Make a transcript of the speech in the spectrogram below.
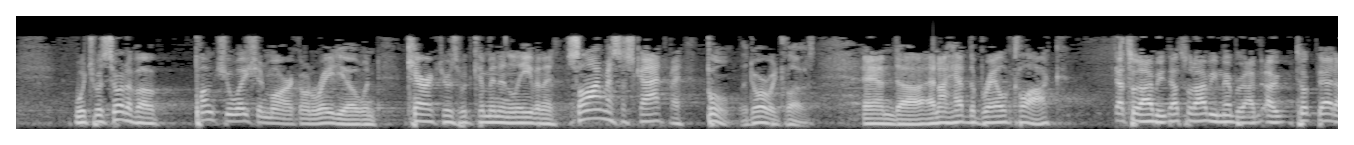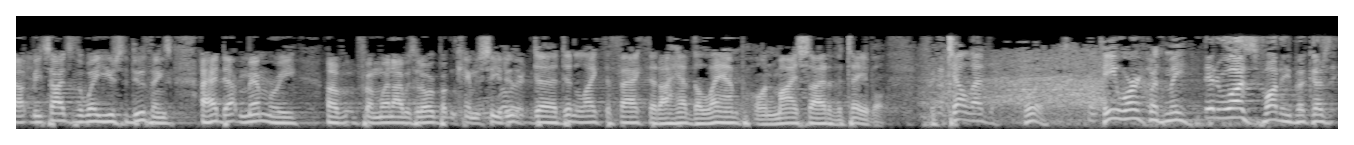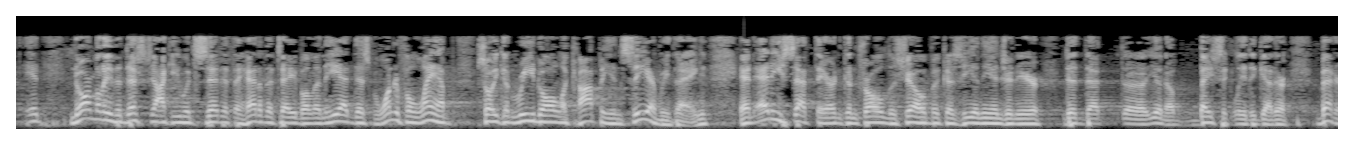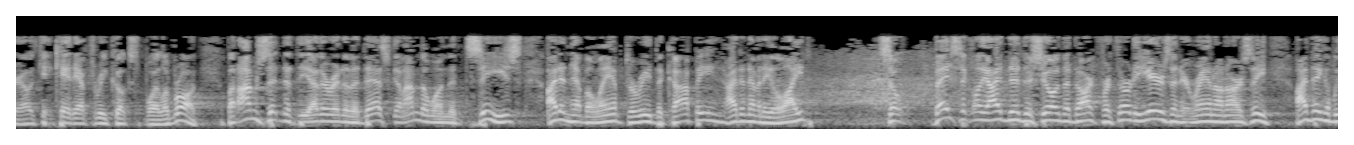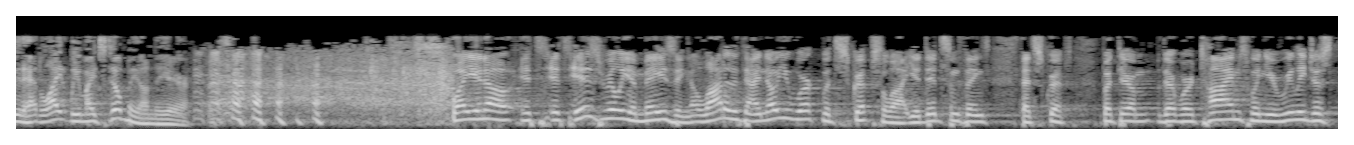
which was sort of a punctuation mark on radio when characters would come in and leave, and then, so long, Mr. Scott, boom, the door would close. And, uh, and I had the braille clock, That's what I re- that's what I remember. I, I took that out. Besides the way you used to do things, I had that memory of from when I was at Overbrook and came to see you do it. Uh, didn't like the fact that I had the lamp on my side of the table. Tell that. He worked with me. It was funny because it normally the disc jockey would sit at the head of the table and he had this wonderful lamp so he could read all the copy and see everything. And Eddie sat there and controlled the show because he and the engineer did that, uh, you know, basically together better. You can't have three cooks spoil a broth. But I'm sitting at the other end of the desk and I'm the one that sees. I didn't have a lamp to read the copy. I didn't have any light. So basically, I did the show in the dark for 30 years and it ran on RC. I think if we'd had light, we might still be on the air. Well, you know, it's it is really amazing. A lot of the I know you worked with scripts a lot. You did some things that scripts, but there there were times when you really just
